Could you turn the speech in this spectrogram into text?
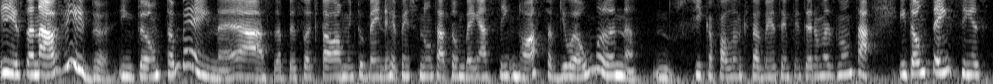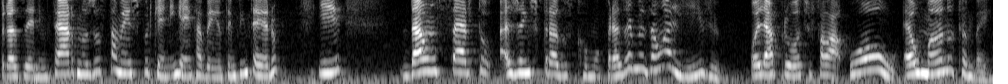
Isso é na vida. Então, também, né? Ah, a pessoa que tá lá muito bem, de repente não tá tão bem assim, nossa, viu? É humana. Fica falando que tá bem o tempo inteiro, mas não tá. Então, tem sim esse prazer interno, justamente porque ninguém tá bem o tempo inteiro. E dá um certo. A gente traduz como prazer, mas é um alívio. Olhar pro outro e falar: uou, é humano também.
